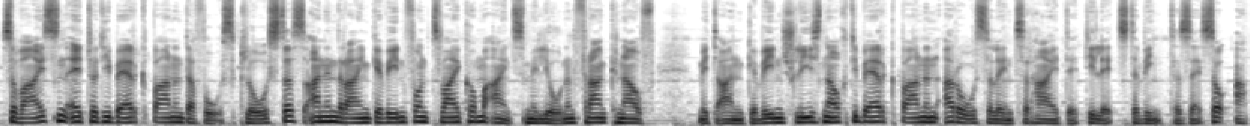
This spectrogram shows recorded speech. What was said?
So weisen etwa die Bergbahnen Davos Klosters einen Reingewinn von 2,1 Millionen Franken auf. Mit einem Gewinn schließen auch die Bergbahnen Arosa-Lenzer Heide die letzte Wintersaison ab.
